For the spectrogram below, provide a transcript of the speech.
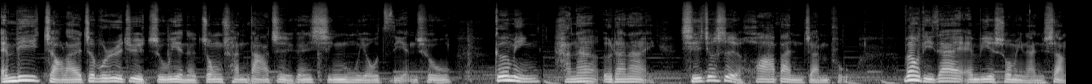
，MV 找来这部日剧主演的中川大志跟新木优子演出。歌名《Hana Uranai》其实就是花瓣占卜。Valdi 在 MV 的说明栏上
